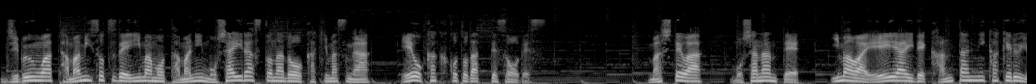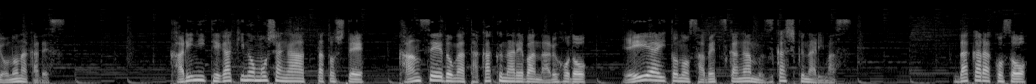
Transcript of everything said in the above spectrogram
自分は玉美卒で今もたまに模写イラストなどを描きますが、絵を描くことだってそうです。ましては、模写なんて、今は AI で簡単に描ける世の中です。仮に手書きの模写があったとして、完成度が高くなればなるほど AI との差別化が難しくなります。だからこそ、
